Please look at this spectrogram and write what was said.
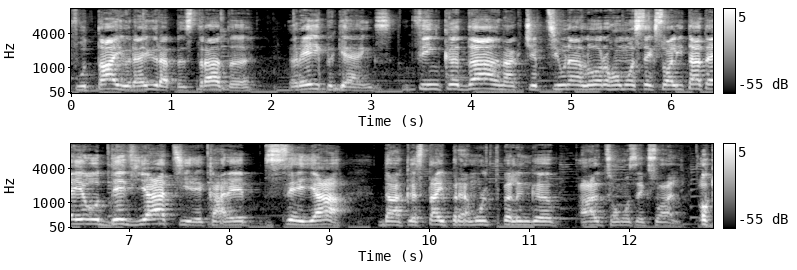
futaiuri aiurea pe stradă, rape gangs, fiindcă da, în accepțiunea lor homosexualitatea e o deviație care se ia dacă stai prea mult pe lângă alți homosexuali. Ok,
